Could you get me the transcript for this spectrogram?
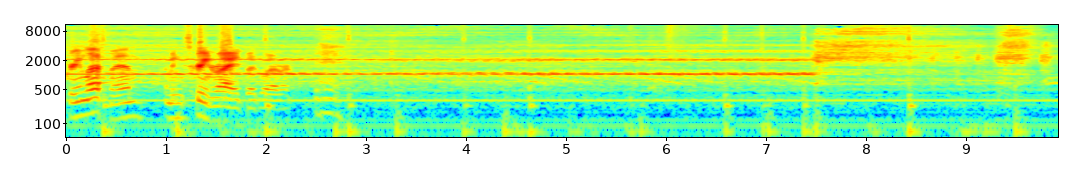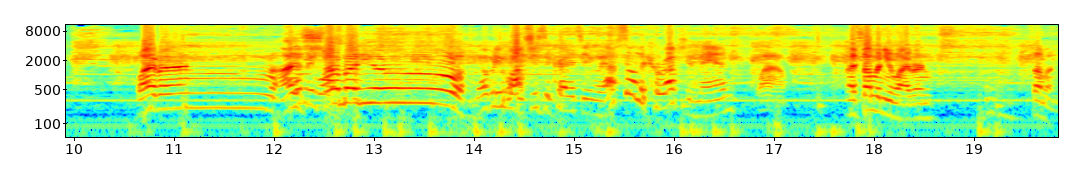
Screen left, man. I mean, screen right, but whatever. Wyvern, I Nobody watches summon you! Nobody watches the credits anyway. I'm still in the corruption, man. Wow. I summon you, Wyvern. Summon.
